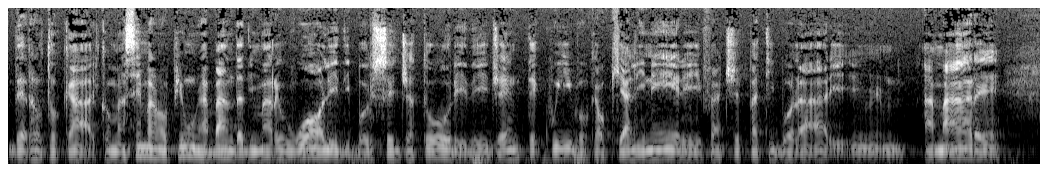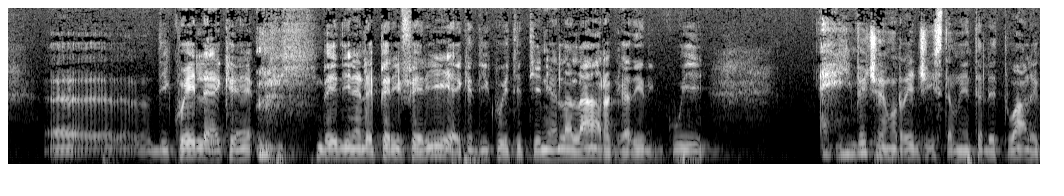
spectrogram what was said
del rotocalco, ma sembrano più una banda di mariuoli, di borseggiatori, di gente equivoca, occhiali neri, facce patibolari, mm, amare, eh, di quelle che vedi nelle periferie, di cui ti tieni alla larga, di cui... E invece è un regista, un intellettuale,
